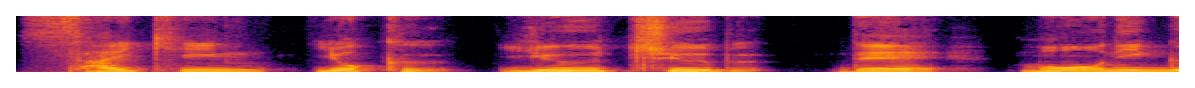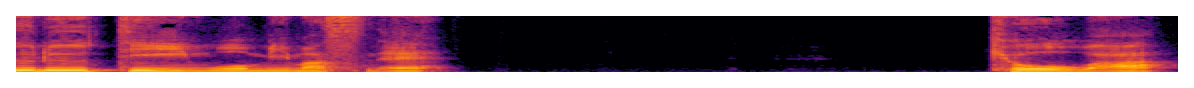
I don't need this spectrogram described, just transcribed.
最近よく YouTube でモーニングルーティーンを見ますね。今日は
